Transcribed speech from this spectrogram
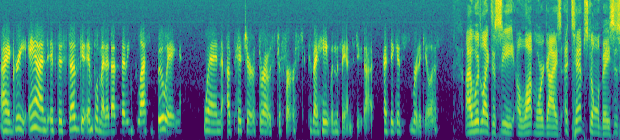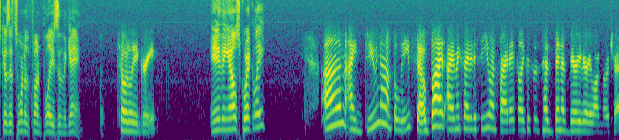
I agree. And if this does get implemented, that, that means less booing when a pitcher throws to first because I hate when the fans do that. I think it's ridiculous. I would like to see a lot more guys attempt stolen bases because it's one of the fun plays in the game. Totally agree. Anything else quickly? Um, I do not believe so, but I am excited to see you on Friday. I feel like this is, has been a very, very long road trip.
